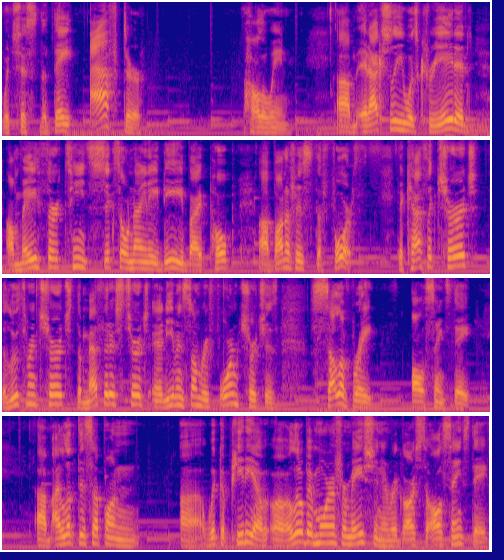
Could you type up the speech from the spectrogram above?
which is the day after Halloween. Um, it actually was created on May 13th, 609 AD, by Pope uh, Boniface IV. The Catholic Church, the Lutheran Church, the Methodist Church, and even some Reformed churches celebrate All Saints Day. Um, I looked this up on uh, Wikipedia, uh, a little bit more information in regards to All Saints Day.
